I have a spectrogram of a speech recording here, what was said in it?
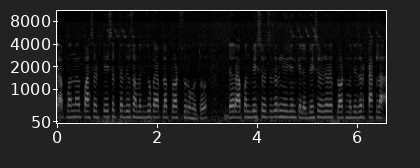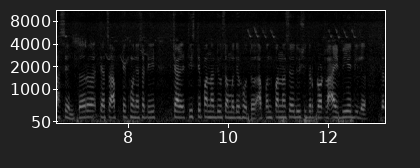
आपण पासष्ट ते सत्तर दिवसामध्ये जो काही आपला प्लॉट सुरू होतो तर आपण बेसळचं जर नियोजन केलं बेसळ जर प्लॉटमध्ये जर टाकला असेल तर त्याचा अपटेक होण्यासाठी चाळीस तीस ते पन्नास दिवसामध्ये होतं. आपण पन्नासाव्या दिवशी जर प्लॉटला आय बी ए दिलं तर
